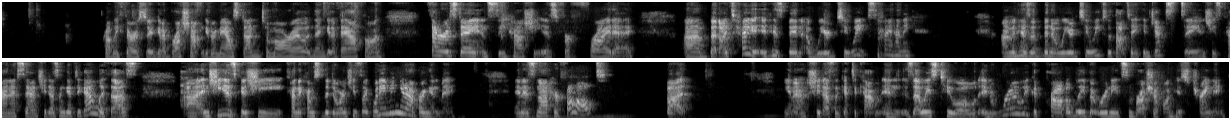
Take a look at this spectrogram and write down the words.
probably Thursday, get a brush out and get her nails done tomorrow, and then get a bath on Thursday and see how she is for Friday. Um, but I tell you, it has been a weird two weeks. Hi, honey. Um, it has been a weird two weeks without taking Gypsy, and she's kind of sad she doesn't get to go with us. Uh, and she is because she kind of comes to the door and she's like, "What do you mean you're not bringing me?" And it's not her fault, but you know she doesn't get to come. And Zoe's too old, and Rue we could probably, but Rue needs some brush up on his training.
